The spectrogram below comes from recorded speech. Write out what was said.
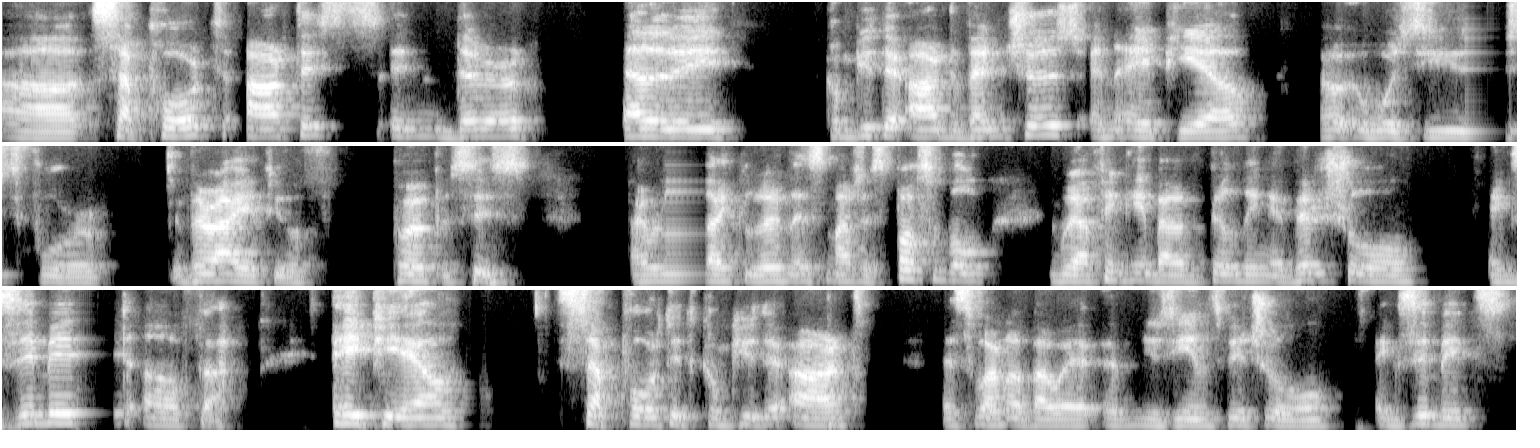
uh, support artists in their early computer art ventures, and APL uh, was used for a variety of purposes. I would like to learn as much as possible. We are thinking about building a virtual exhibit of uh, APL supported computer art as one of our uh, museum's virtual exhibits,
